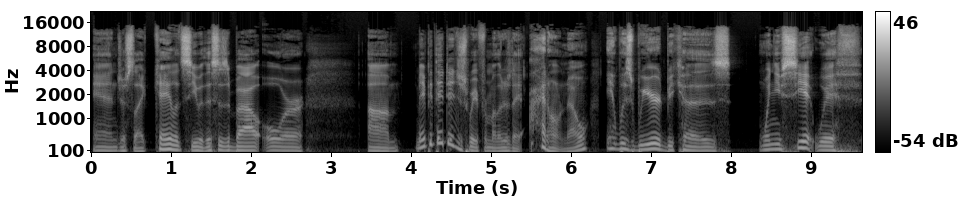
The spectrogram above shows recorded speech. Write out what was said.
and just like, okay, let's see what this is about, or um, maybe they did just wait for Mother's Day. I don't know. It was weird because when you see it with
